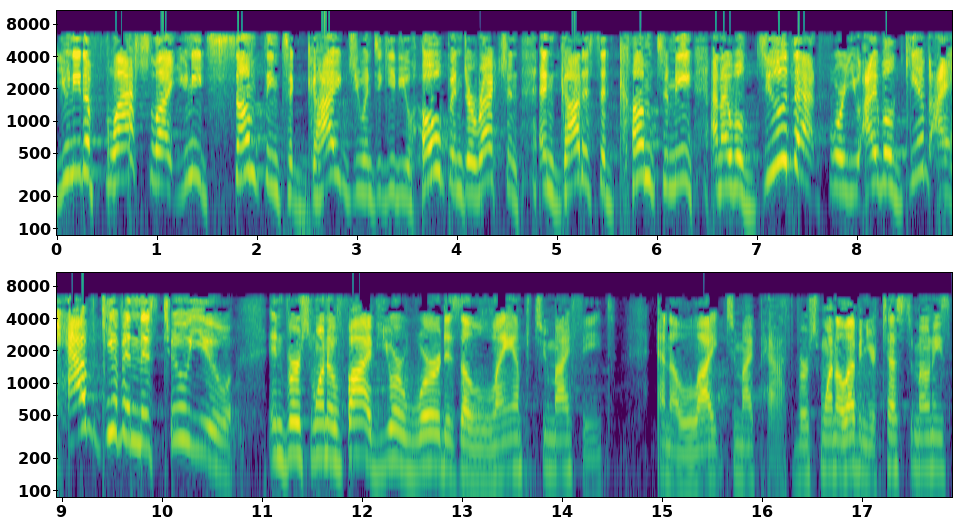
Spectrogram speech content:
You need a flashlight. You need something to guide you and to give you hope and direction. And God has said, come to me and I will do that for you. I will give, I have given this to you. In verse 105, your word is a lamp to my feet and a light to my path. Verse 111, your testimonies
